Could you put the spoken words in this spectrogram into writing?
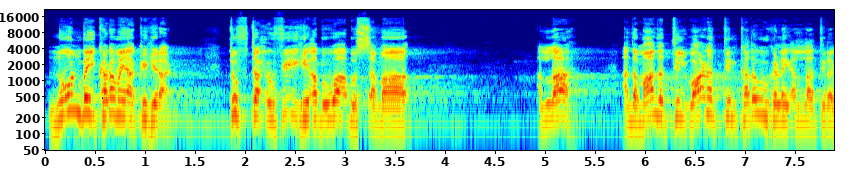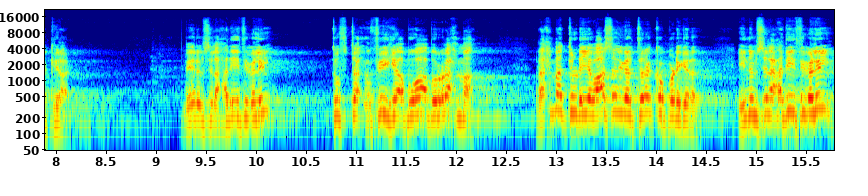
நோன்பை கடமையாக்குகிறான். துஃப்தஹு ஃபீஹி அபுவாபு சமா. அல்லாஹ் அந்த மாதத்தில் வானத்தின் கதவுகளை அல்லாஹ் திறக்கிறான். வேறு சில ஹதீத்துகளில் ரஹ்மா ரஹ்மத்துடைய வாசல்கள் திறக்கப்படுகிறது. இன்னும் சில ஹதீதுகளில்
